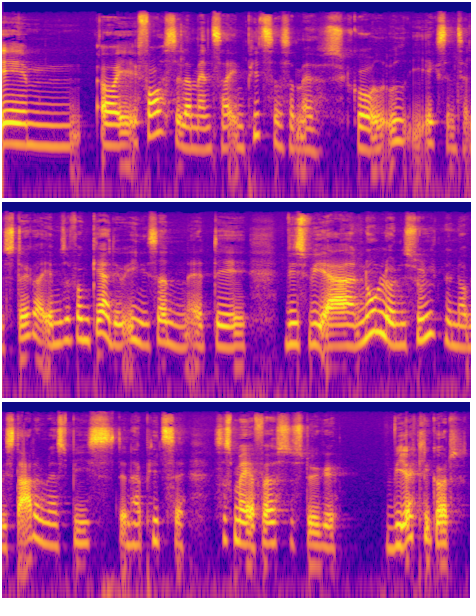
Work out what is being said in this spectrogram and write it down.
Øhm, og øh, forestiller man sig en pizza, som er skåret ud i x antal stykker, jamen så fungerer det jo egentlig sådan, at øh, hvis vi er nogenlunde sultne, når vi starter med at spise den her pizza, så smager første stykke virkelig godt,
